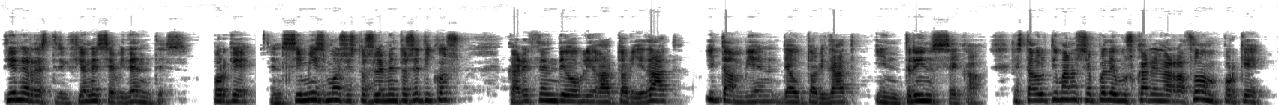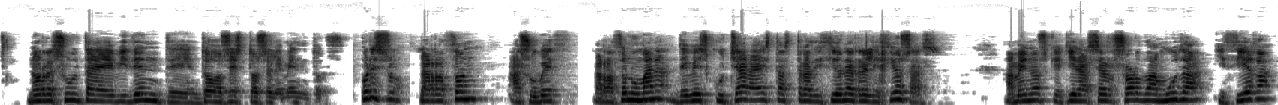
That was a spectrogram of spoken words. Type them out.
tiene restricciones evidentes, porque en sí mismos estos elementos éticos carecen de obligatoriedad y también de autoridad intrínseca. Esta última no se puede buscar en la razón porque no resulta evidente en todos estos elementos. Por eso, la razón, a su vez, la razón humana debe escuchar a estas tradiciones religiosas, a menos que quiera ser sorda, muda y ciega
